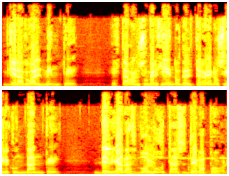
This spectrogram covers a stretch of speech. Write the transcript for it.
Gradualmente estaban sumergiendo del terreno circundante delgadas volutas de vapor.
